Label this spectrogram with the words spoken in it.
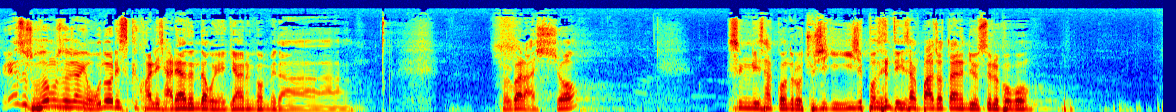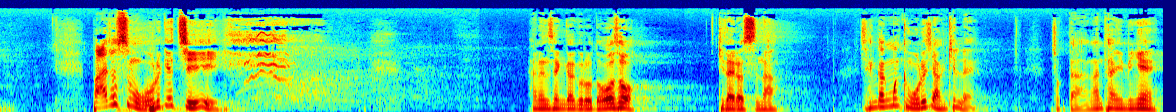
그래서 조성수 소장이 오너리스크 관리 잘해야 된다고 얘기하는 겁니다. 결과를 아시죠? 승리 사건으로 주식이 20% 이상 빠졌다는 뉴스를 보고 빠졌으면 오르겠지 하는 생각으로 넣어서 기다렸으나 생각만큼 오르지 않길래 적당한 타이밍에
